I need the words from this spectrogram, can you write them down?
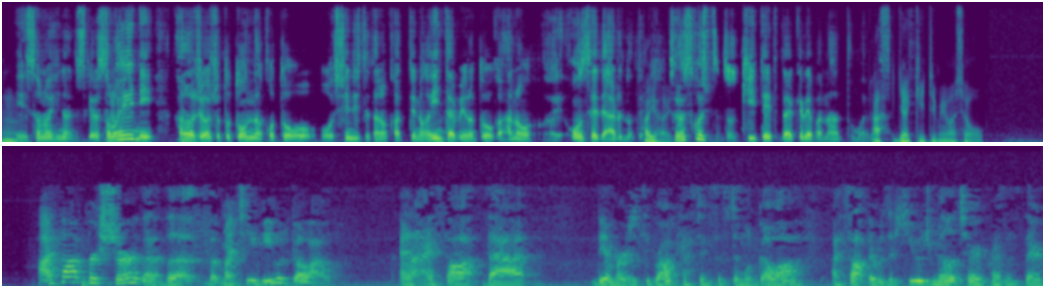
うんえーその日なんですけど、その日に彼女がちょっとどんなことを信じてたのかっていうのがインタビューの動画、あの、えー音声であるので、はいはいそれを少しちょっと聞いていただければなと思いまあす。じゃあ聞いてみましょ I thought for sure that the that my TV would go out, and I thought that the emergency broadcasting system would go off. I thought there was a huge military presence there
